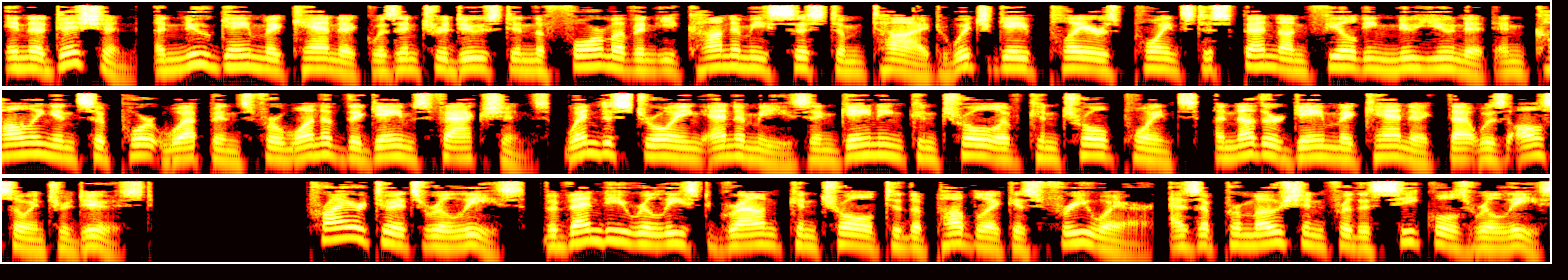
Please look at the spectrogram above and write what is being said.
In addition, a new game mechanic was introduced in the form of an economy system tied which gave players points to spend on fielding new unit and calling in support weapons for one of the game's factions, when destroying enemies and gaining control of control points, another game mechanic that was also introduced. Prior to its release, Vivendi released Ground Control to the public as freeware, as a promotion for the sequel's release.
